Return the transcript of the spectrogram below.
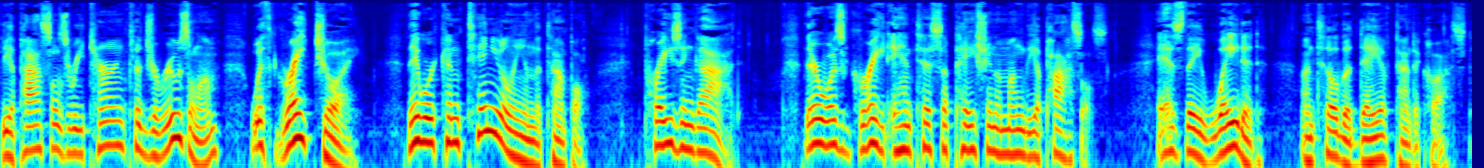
The apostles returned to Jerusalem with great joy. They were continually in the temple, praising God. There was great anticipation among the apostles as they waited until the day of Pentecost.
